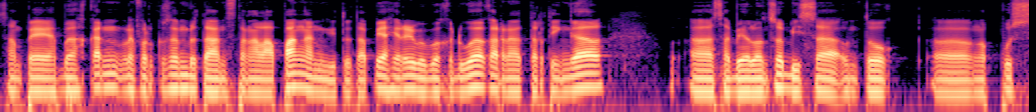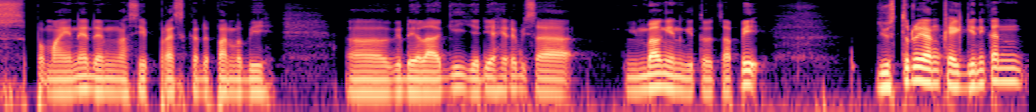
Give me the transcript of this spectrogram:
sampai bahkan Leverkusen bertahan setengah lapangan gitu. Tapi akhirnya di babak kedua karena tertinggal uh, Xabi Alonso bisa untuk uh, ngepush pemainnya dan ngasih press ke depan lebih uh, gede lagi. Jadi akhirnya bisa ngimbangin gitu. Tapi justru yang kayak gini kan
